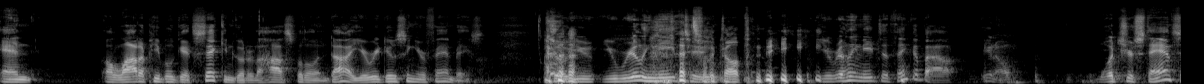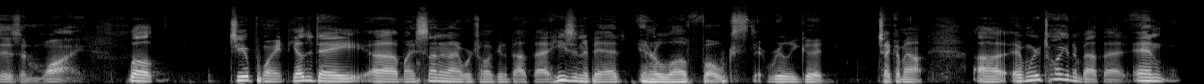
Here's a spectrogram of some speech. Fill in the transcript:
and a lot of people get sick and go to the hospital and die, you're reducing your fan base. So you, you really need to you really need to think about, you know, what your stance is and why. well, to your point, the other day, uh, my son and I were talking about that. He's in a band, Inner Love, folks. They're really good. Check them out. Uh, and we were talking about that. And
